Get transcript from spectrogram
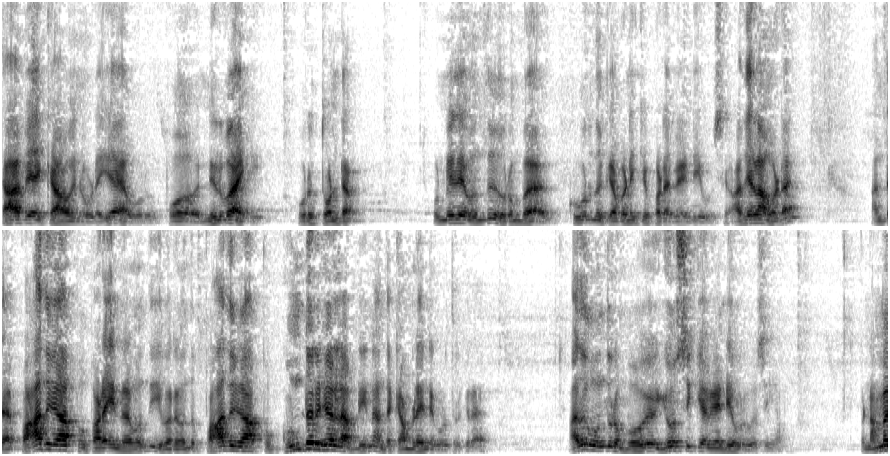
தாவேகாவினுடைய ஒரு போ நிர்வாகி ஒரு தொண்டர். உண்மையிலே வந்து ரொம்ப கூர்ந்து கவனிக்கப்பட வேண்டிய விஷயம். அதெல்லாம் விட அந்த பாதுகாப்பு படையினர் வந்து இவர் வந்து பாதுகாப்பு குண்டர்கள் அப்படின்னு அந்த கம்ப்ளைண்ட்டை கொடுத்துருக்கிறார். அதுவும் வந்து ரொம்ப யோசிக்க வேண்டிய ஒரு விஷயம். இப்போ நம்ம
